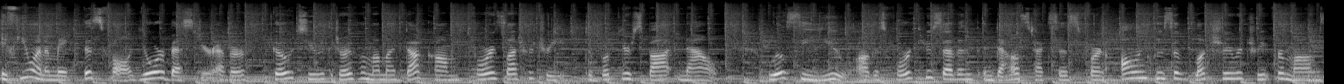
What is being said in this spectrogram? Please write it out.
If you want to make this fall your best year ever, go to thejoyfulmama.com forward slash retreat to book your spot now. We'll see you August 4th through 7th in Dallas, Texas for an all inclusive luxury retreat for moms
